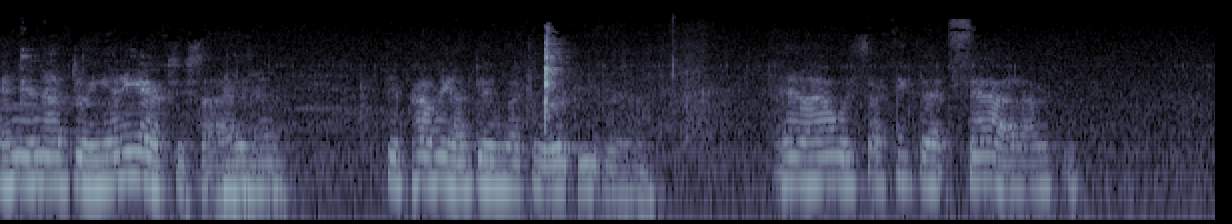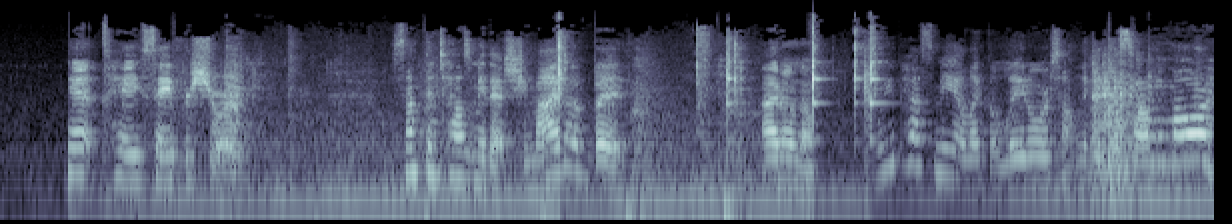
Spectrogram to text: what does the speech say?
and they're not doing any exercise, and they're probably not doing much work either. And, and I always I think that's sad. I Can't ta say for sure. Something tells me that she might have, but I don't know. Will you pass me a, like a ladle or something to get this out anymore?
